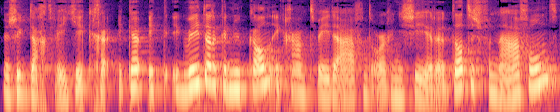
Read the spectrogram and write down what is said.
Dus ik dacht, weet je, ik, ga, ik, ik, ik weet dat ik het nu kan. Ik ga een tweede avond organiseren. Dat is vanavond.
